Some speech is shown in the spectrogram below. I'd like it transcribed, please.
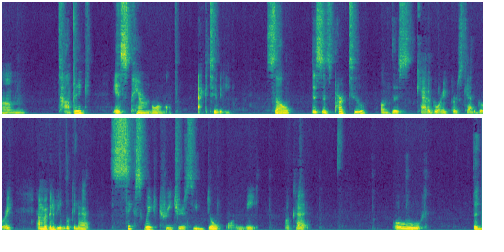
um topic is paranormal activity. So this is part two of this category, first category, and we're gonna be looking at six weird creatures you don't want to meet. Okay. Oh, the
